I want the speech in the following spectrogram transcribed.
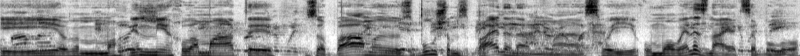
І він міг ламати з Обамою, з Бушем, з Байденом свої умови. Я не знаю, як це було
